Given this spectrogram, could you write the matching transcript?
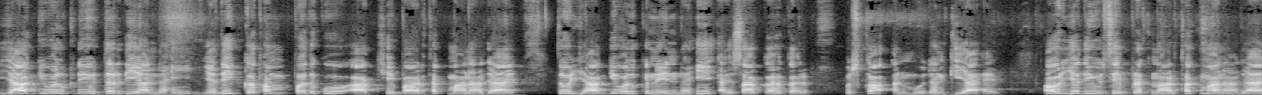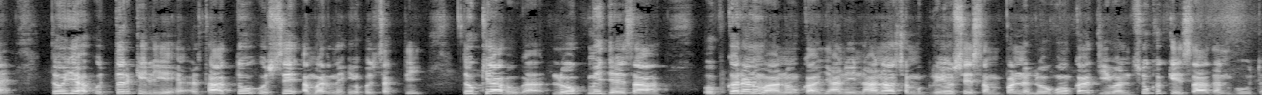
याज्ञवल्क ने उत्तर दिया नहीं। यदि कथम पद को आक्षेपार्थक माना जाए तो याज्ञवल्क ने नहीं ऐसा कहकर उसका अनुमोदन किया है। और यदि उसे प्रश्नार्थक माना जाए तो यह उत्तर के लिए है, अर्थात तो उससे अमर नहीं हो सकती। तो क्या होगा? लोक में जैसा उपकरण वानों का, यानी नाना सामग्रियों से संपन्न लोगों का जीवन सुख के साधन भूत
